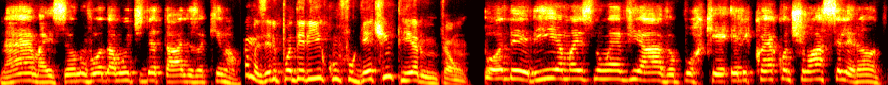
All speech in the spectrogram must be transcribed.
né? Mas eu não vou dar muitos detalhes aqui, não. Ah, mas ele poderia ir com o foguete inteiro, então. Poderia, mas não é viável, porque ele quer continuar acelerando.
